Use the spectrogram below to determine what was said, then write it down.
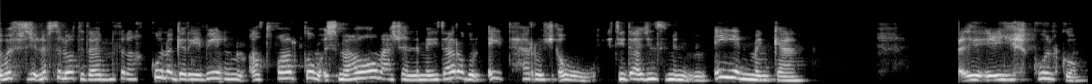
وفي نفس الوقت إذا مثلا كونوا قريبين من أطفالكم واسمعوهم عشان لما يتعرضوا لأي تحرش أو اعتداء جنسي من أي من كان يحكوا لكم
